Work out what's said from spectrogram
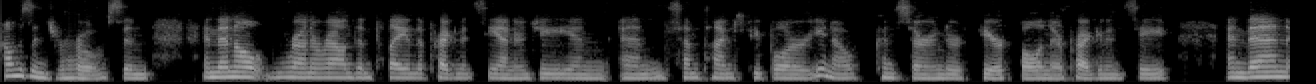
comes in droves and and then i'll run around and play in the pregnancy energy and and sometimes people are you know concerned or fearful in their pregnancy. And then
